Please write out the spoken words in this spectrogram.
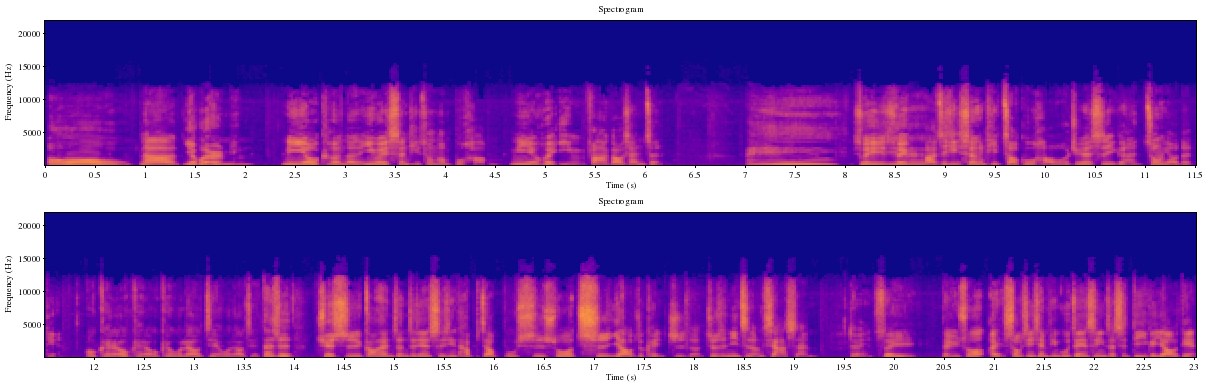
哦，那也会耳鸣。你有可能因为身体状况不好，你也会引发高山症。哎，所以所以把自己身体照顾好，我觉得是一个很重要的点。OK OK OK，我了解我了解。但是确实高山症这件事情，它比较不是说吃药就可以治的，就是你只能下山。对，所以。等于说，哎，首先先评估这件事情，这是第一个要点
